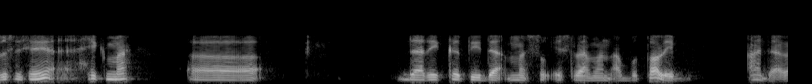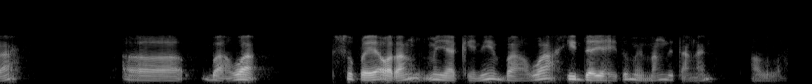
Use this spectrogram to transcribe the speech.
Terus di sini hikmah e, dari ketidak masuk Islaman Abu Talib adalah e, bahwa supaya orang meyakini bahwa hidayah itu memang di tangan Allah.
